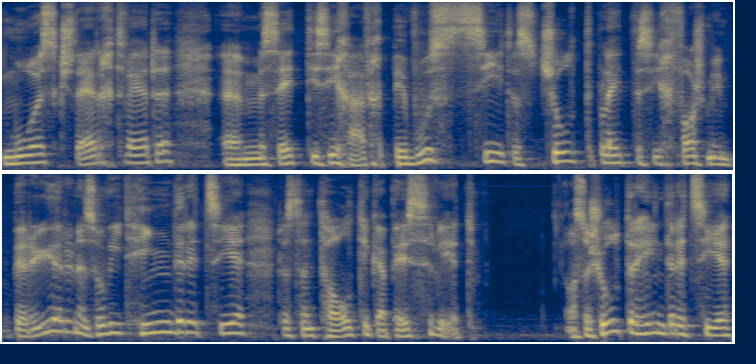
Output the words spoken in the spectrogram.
muss gestärkt werden. Ähm, man sollte sich einfach bewusst sein, dass die Schulterblätter sich fast mit berühren, so weit hinterher ziehen, dass dann die Haltung auch besser wird. Also Schulter hinterher ziehen,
